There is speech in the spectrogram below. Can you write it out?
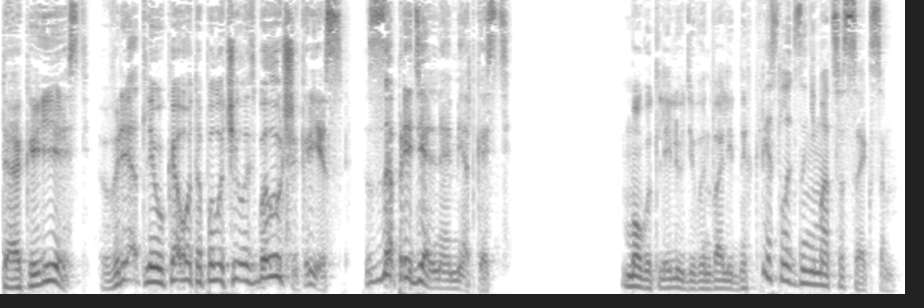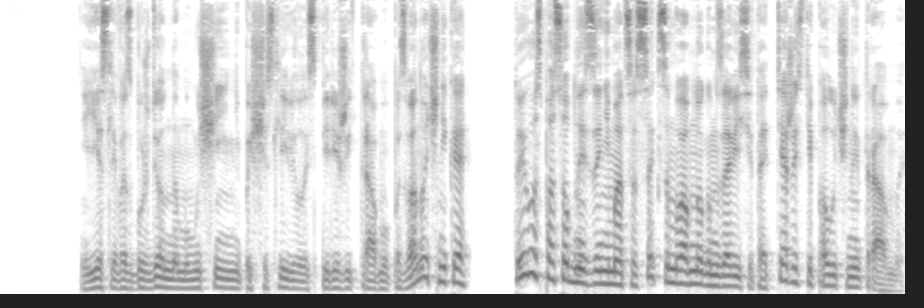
Так и есть. Вряд ли у кого-то получилось бы лучше, Крис. Запредельная меткость. Могут ли люди в инвалидных креслах заниматься сексом? Если возбужденному мужчине не посчастливилось пережить травму позвоночника, то его способность заниматься сексом во многом зависит от тяжести полученной травмы.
